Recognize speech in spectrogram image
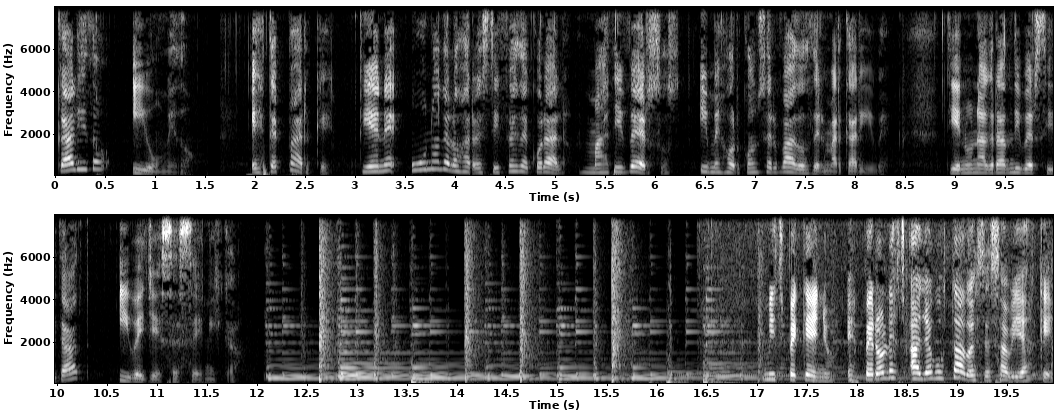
cálido y húmedo. Este parque tiene uno de los arrecifes de coral más diversos y mejor conservados del Mar Caribe. Tiene una gran diversidad y belleza escénica. Mis pequeños, espero les haya gustado ese sabías qué.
